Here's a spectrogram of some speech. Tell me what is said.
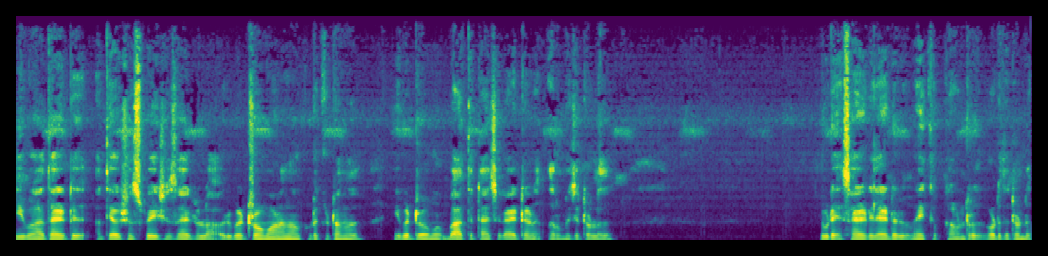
ഈ ഭാഗത്തായിട്ട് അത്യാവശ്യം സ്പേഷ്യസ് ആയിട്ടുള്ള ഒരു ബെഡ്റൂമാണ് നമുക്കിവിടെ കിട്ടുന്നത്. ഈ ബെഡ്റൂമും ബാത്ത് അറ്റാച്ച്ഡ് ആയിട്ടാണ് നിർമ്മിച്ചിട്ടുള്ളത്. ഇവിടെ സൈഡിലായിട്ടൊരു മേക്കപ്പ് കൗണ്ടർ കൊടുത്തിട്ടുണ്ട്.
